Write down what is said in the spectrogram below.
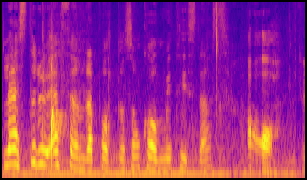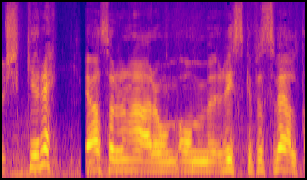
Läste du FN-rapporten som kom i tisdags? Ja, förskräcklig. Alltså den här om, om risker för svält.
